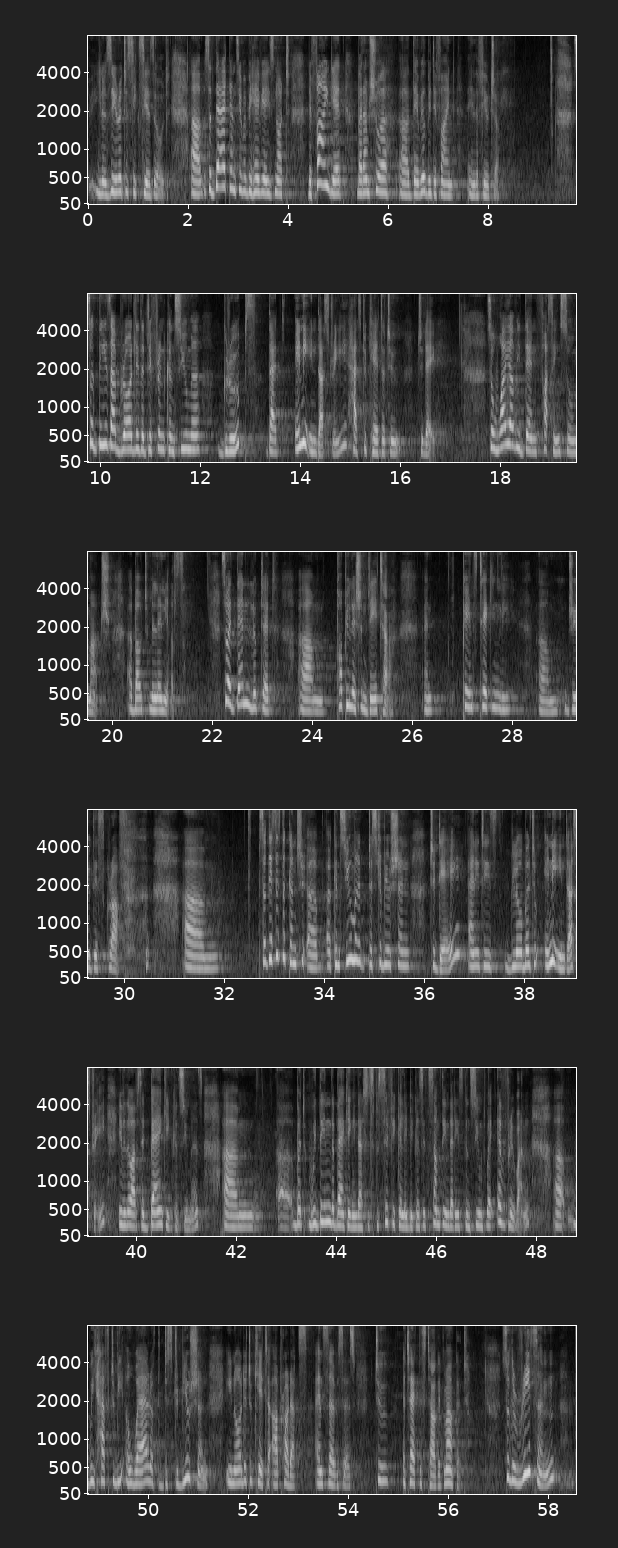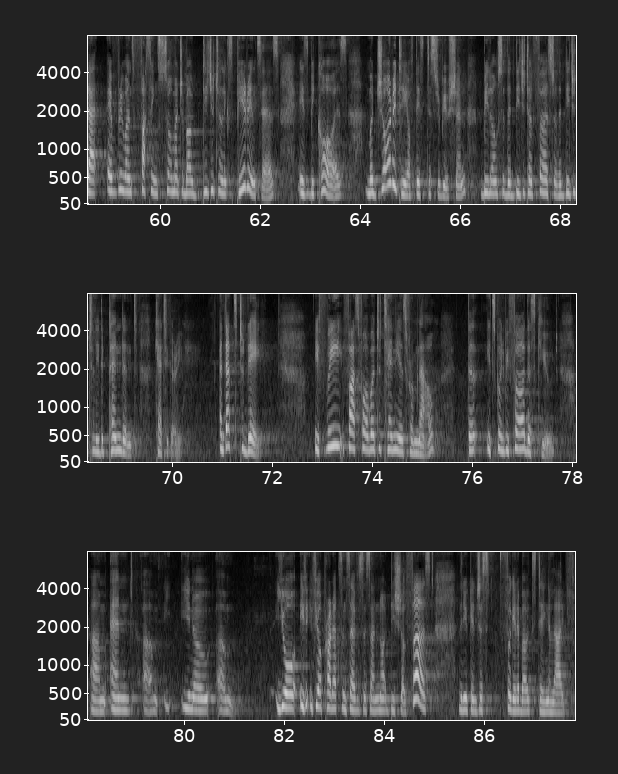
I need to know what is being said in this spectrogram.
you know, zero to six years old. Um, so their consumer behavior is not defined yet, but I'm sure uh, they will be defined in the future. So these are broadly the different consumer groups that any industry has to cater to today. So why are we then fussing so much about millennials? So I then looked at um, population data and painstakingly um, drew this graph. um, so this is the uh, consumer distribution today, and it is global to any industry, even though I've said banking consumers. Um, uh, but within the banking industry specifically, because it's something that is consumed by everyone, uh, we have to be aware of the distribution in order to cater our products and services to attack this target market. So the reason that everyone's fussing so much about digital experiences is because majority of this distribution belongs to the digital first or the digitally dependent category. And that's today. If we fast forward to 10 years from now, the, it's going to be further skewed. Um, and, um, you know, um, your, if, if your products and services are not digital first, then you can just forget about staying alive.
